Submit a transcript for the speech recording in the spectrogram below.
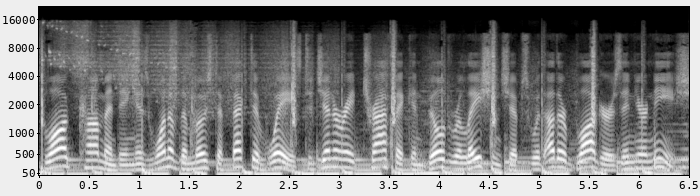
Blog commenting is one of the most effective ways to generate traffic and build relationships with other bloggers in your niche.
